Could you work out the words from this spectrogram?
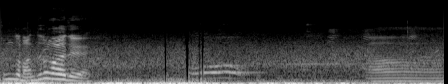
좀 더 만 들어 가야 돼. 아.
